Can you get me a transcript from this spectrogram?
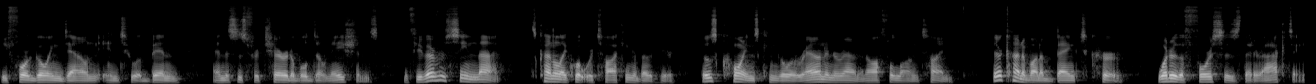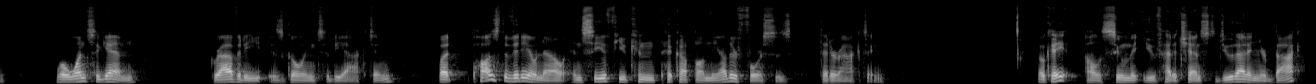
before going down into a bin and this is for charitable donations. If you've ever seen that, it's kind of like what we're talking about here. Those coins can go around and around an awful long time. They're kind of on a banked curve. What are the forces that are acting? Well, once again, gravity is going to be acting, but pause the video now and see if you can pick up on the other forces that are acting. Okay, I'll assume that you've had a chance to do that and you're back.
